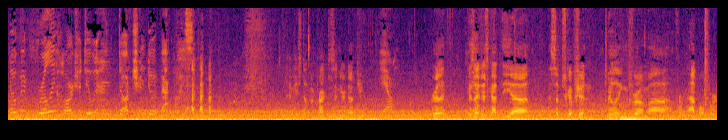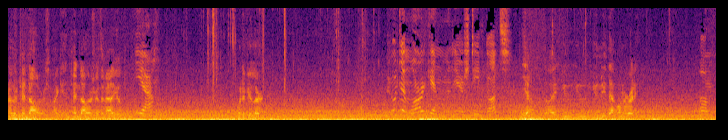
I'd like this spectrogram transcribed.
It would be really hard to do it in Dutch and do it backwards. Have you still been practicing your Dutch? yeah. Really? Because I just got the uh, the subscription billing from uh, from Apple for another ten dollars. Am I getting ten dollars worth of value? Yeah. What have you learned? Goedemorgen, meneer Steve Gotts. Yeah, uh, you you you need that one already. Um,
